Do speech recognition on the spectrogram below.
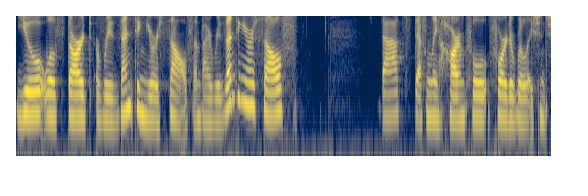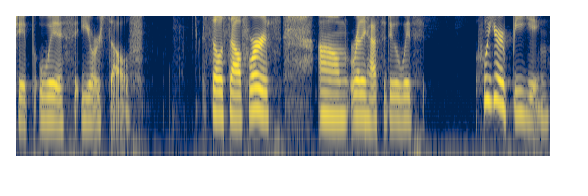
you will start resenting yourself. And by resenting yourself that's definitely harmful for the relationship with yourself. So self-worth um, really has to do with who you're being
